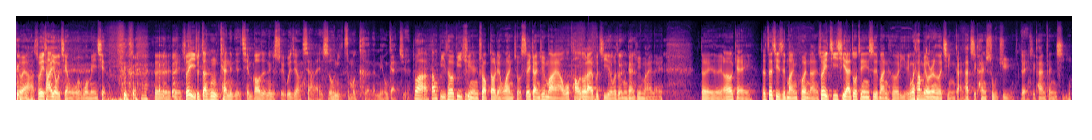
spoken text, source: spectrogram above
对啊，所以他有钱，我我没钱。对对对，所以就当你看着你的钱包的那个水位这样下来的时候，你怎么可能没有感觉？对啊，当比特币去年 drop 到两万九，谁敢去买啊？我跑都来不及了，我怎么敢去买嘞？对对，OK，这这其实蛮困难，所以机器来做这件事蛮合理的，因为它没有任何情感，它只看数据，对，只看分析。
